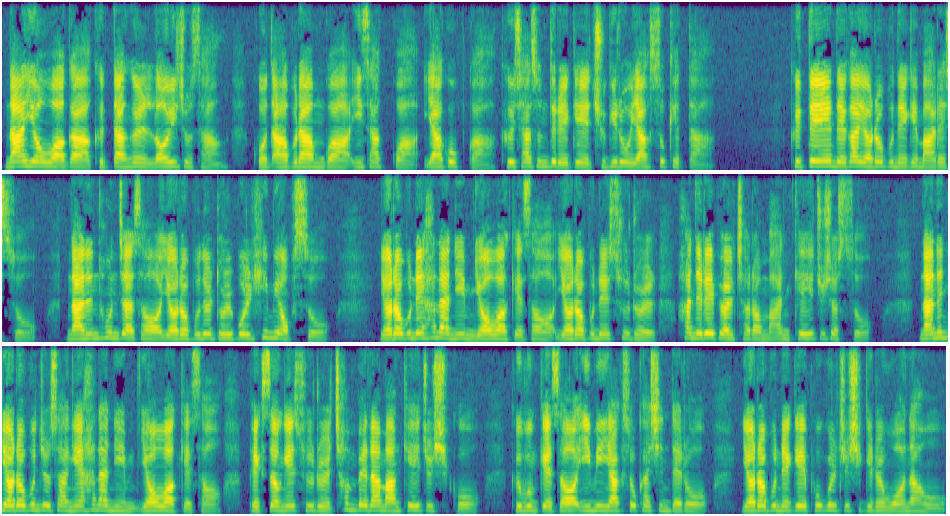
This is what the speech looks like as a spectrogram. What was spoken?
나 여호와가 그 땅을 너희 조상 곧 아브라함과 이삭과 야곱과 그 자손들에게 주기로 약속했다. 그때에 내가 여러분에게 말했소. 나는 혼자서 여러분을 돌볼 힘이 없소. 여러분의 하나님 여호와께서 여러분의 수를 하늘의 별처럼 많게 해주셨소. 나는 여러분 조상의 하나님 여호와께서 백성의 수를 천배나 많게 해주시고 그분께서 이미 약속하신 대로 여러분에게 복을 주시기를 원하오.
